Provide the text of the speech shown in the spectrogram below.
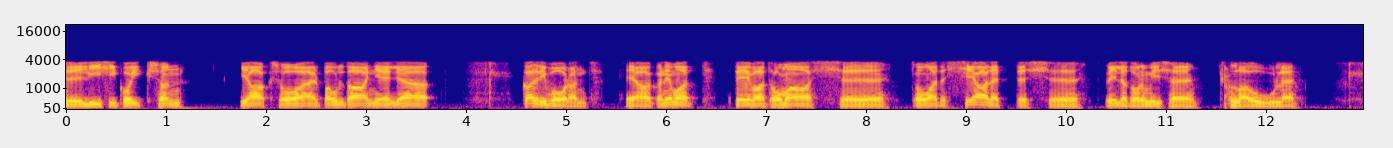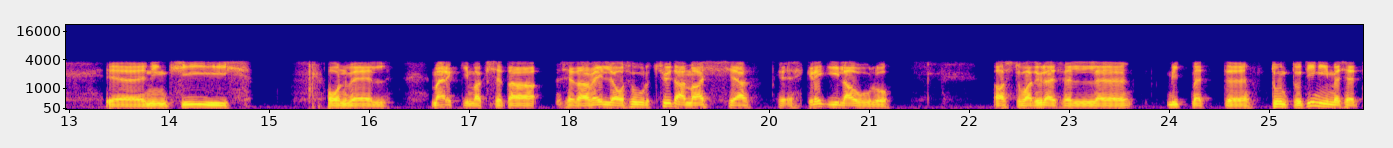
eh, Liisi Koikson, Jaak Sooäär, Paul Daniel ja Kadri Voorand ja ka nemad teevad omas, eh, omades seadetes eh, Veljo Tormise laule. ning siis on veel märkimaks seda, seda Veljo suurt südameasja ehk regilaulu, astuvad üles veel mitmed tuntud inimesed,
